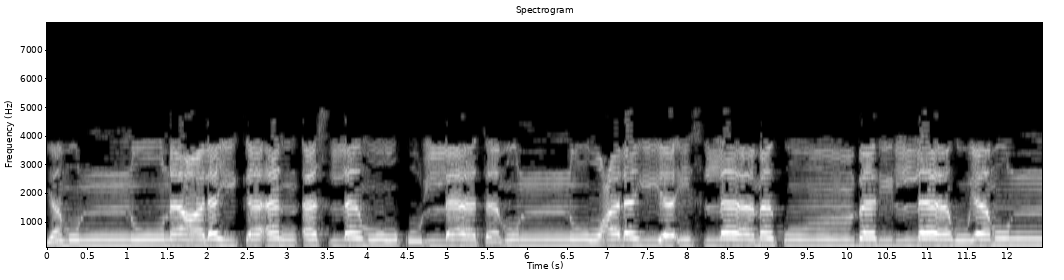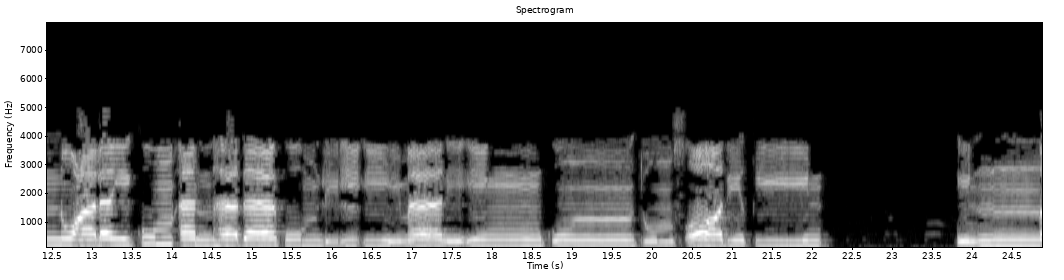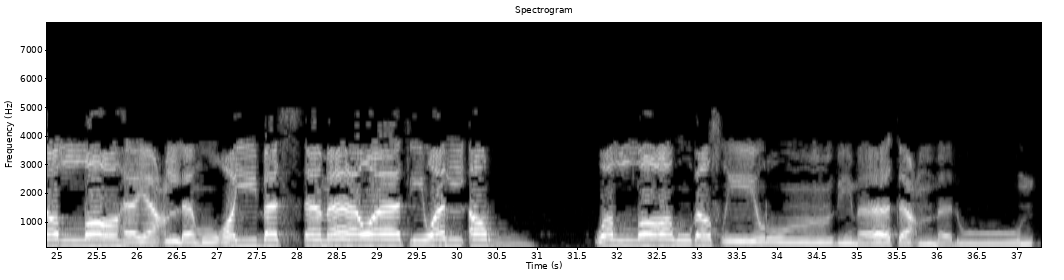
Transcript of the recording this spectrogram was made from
يَمُنُّونَ عَلَيْكَ أَنْ أَسْلَمُوا ۖ قُل لَّا تَمُنُّوا عَلَيَّ إِسْلَامَكُم ۖ بَلِ اللَّهُ يَمُنُّ عَلَيْكُمْ أَنْ هَدَاكُمْ لِلْإِيمَانِ إِن كُنتُمْ صَادِقِينَ إِنَّ اللَّهَ يَعْلَمُ غَيْبَ السَّمَاوَاتِ وَالْأَرْضِ ۚ وَاللَّهُ بَصِيرٌ بِمَا تَعْمَلُونَ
